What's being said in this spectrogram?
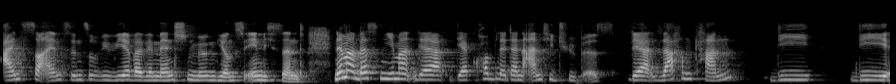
eins zu eins sind, so wie wir, weil wir Menschen mögen, die uns ähnlich sind. Nimm am besten jemanden, der, der komplett ein Antityp ist, der Sachen kann, die die,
